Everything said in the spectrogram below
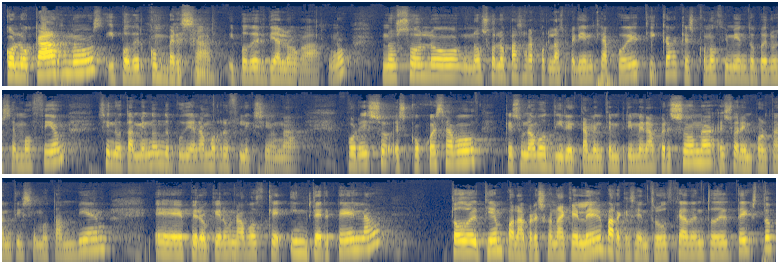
colocarnos y poder conversar y poder dialogar. ¿no? No, solo, no solo pasar por la experiencia poética, que es conocimiento pero es emoción, sino también donde pudiéramos reflexionar. Por eso escojo esa voz, que es una voz directamente en primera persona, eso era importantísimo también, eh, pero que era una voz que interpela todo el tiempo a la persona que lee para que se introduzca dentro del texto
